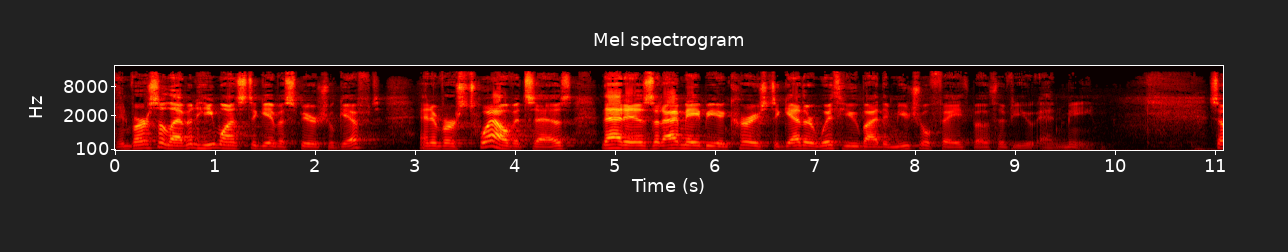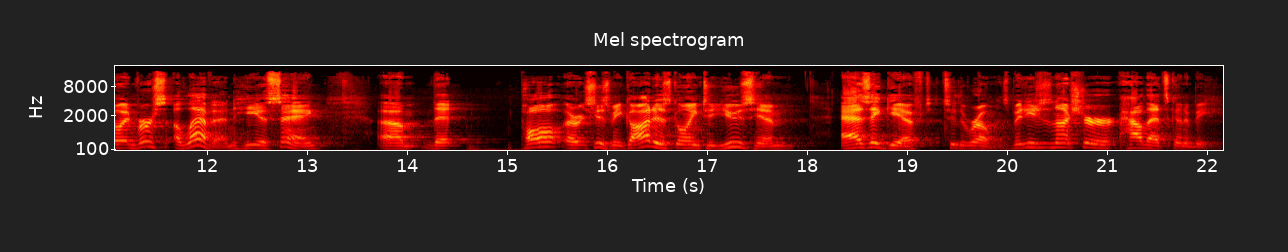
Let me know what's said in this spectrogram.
In verse 11, he wants to give a spiritual gift. And in verse 12, it says, That is, that I may be encouraged together with you by the mutual faith, both of you and me. So in verse 11, he is saying um, that Paul, or excuse me, God is going to use him as a gift to the Romans, but he's just not sure how that's going to be,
